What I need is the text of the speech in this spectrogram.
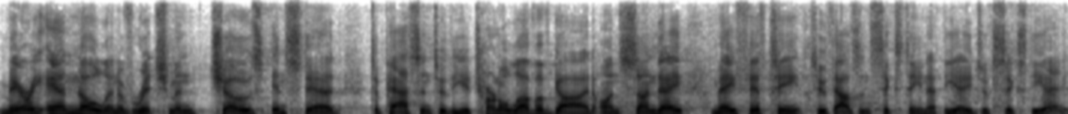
Mary Ann Nolan of Richmond chose instead to pass into the eternal love of God on Sunday, May 15th, 2016, at the age of 68.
